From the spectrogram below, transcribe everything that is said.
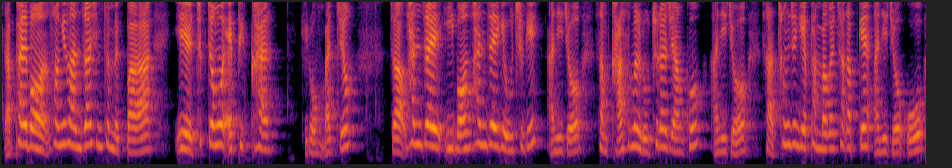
자, 8번 성인 환자 심천맥박 1. 측정 후 에피칼 기록 맞죠? 자, 환자의 2번 환자에게 우측이 아니죠. 3. 가슴을 노출하지 않고 아니죠. 4. 청진기의 판막을 차갑게 아니죠. 5.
